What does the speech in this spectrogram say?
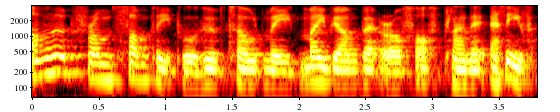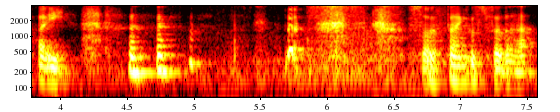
I've heard from some people who have told me maybe I'm better off off planet anyway. so thanks for that.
